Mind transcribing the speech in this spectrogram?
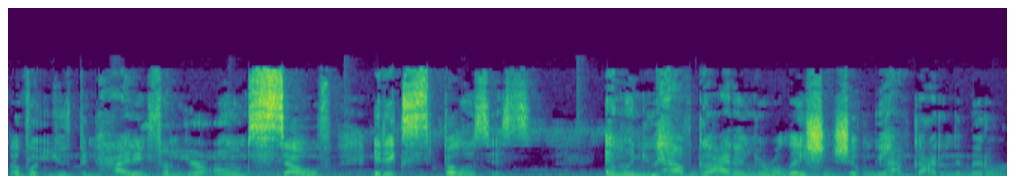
of what you've been hiding from your own self. It exposes and when you have God in your relationship, when you have God in the middle,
